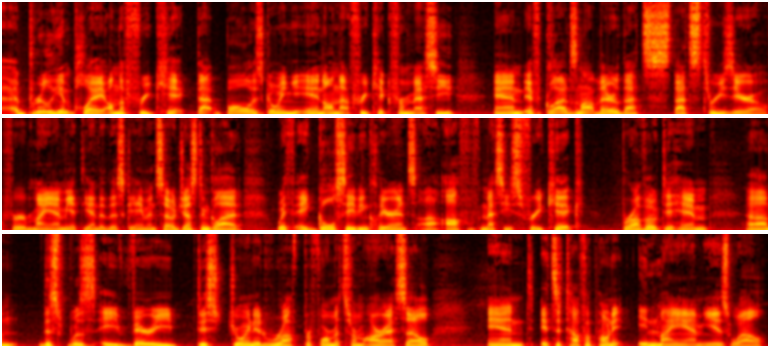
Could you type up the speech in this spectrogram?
a brilliant play on the free kick. That ball is going in on that free kick from Messi. And if Glad's not there, that's that's 3-0 for Miami at the end of this game. And so Justin Glad with a goal-saving clearance uh, off of Messi's free kick. Bravo to him. Um, this was a very disjointed, rough performance from RSL, and it's a tough opponent in Miami as well.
